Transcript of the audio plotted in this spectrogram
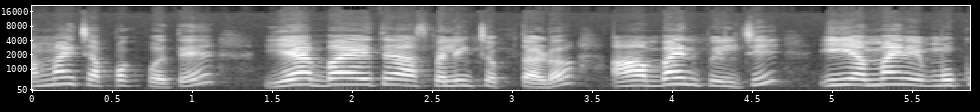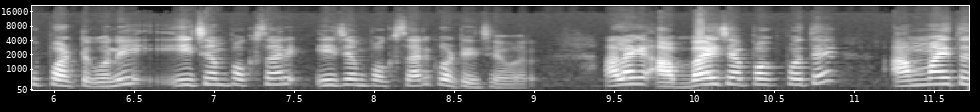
అమ్మాయి చెప్పకపోతే ఏ అబ్బాయి అయితే ఆ స్పెల్లింగ్ చెప్తాడో ఆ అబ్బాయిని పిలిచి ఈ అమ్మాయిని ముక్కు పట్టుకొని ఈ చెంప ఒకసారి ఈ చెంప ఒకసారి కొట్టించేవారు. అలాగే అబ్బాయి చెప్పకపోతే అమ్మాయితో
